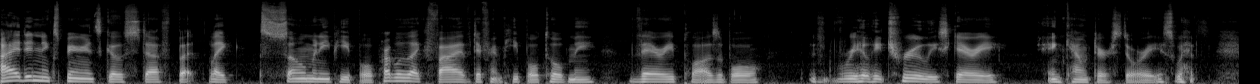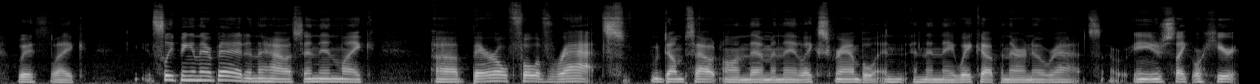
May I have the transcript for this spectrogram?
I didn't experience ghost stuff, but like so many people, probably like five different people told me very plausible, really truly scary encounter stories with with like sleeping in their bed in the house and then like a barrel full of rats dumps out on them and they like scramble and and then they wake up and there are no rats or and you're just like or hear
